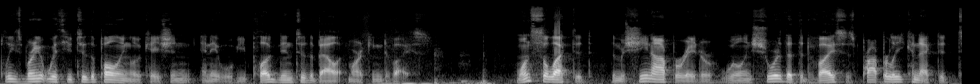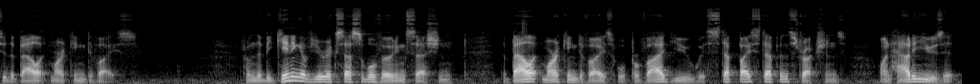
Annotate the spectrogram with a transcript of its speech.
please bring it with you to the polling location and it will be plugged into the ballot marking device. Once selected, the machine operator will ensure that the device is properly connected to the ballot marking device. From the beginning of your accessible voting session, the ballot marking device will provide you with step by step instructions on how to use it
